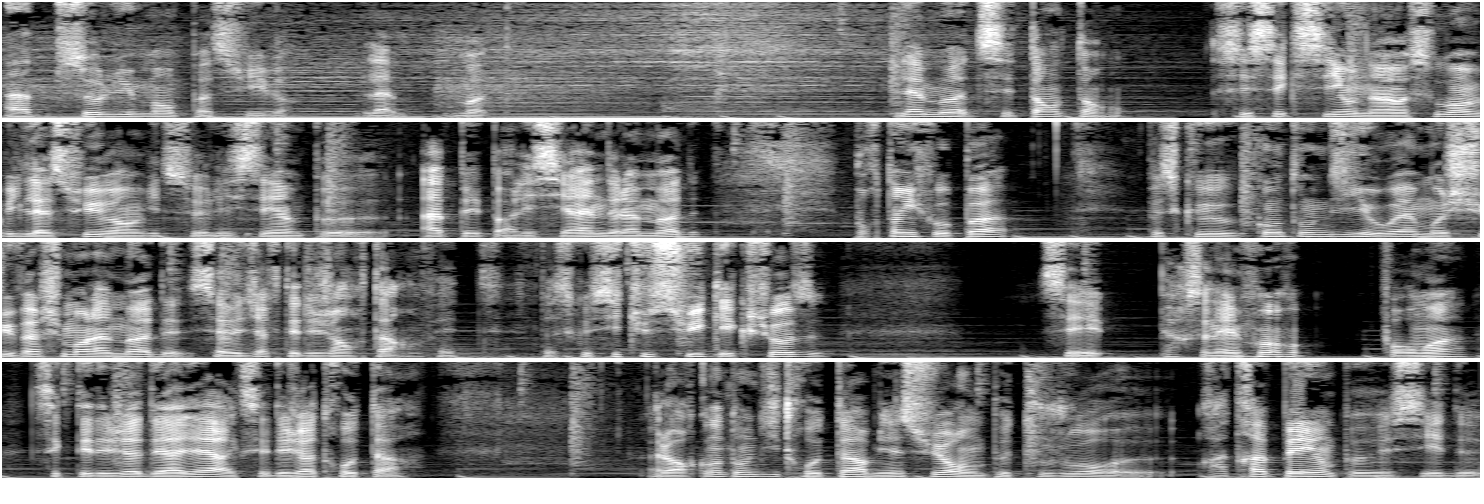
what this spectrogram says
absolument pas suivre la mode. La mode, c'est tentant, c'est sexy, on a souvent envie de la suivre, envie de se laisser un peu happer par les sirènes de la mode. Pourtant, il faut pas, parce que quand on dit ouais moi je suis vachement la mode, ça veut dire que t'es déjà en retard en fait. Parce que si tu suis quelque chose, c'est personnellement pour moi, c'est que t'es déjà derrière et que c'est déjà trop tard. Alors quand on dit trop tard, bien sûr, on peut toujours euh, rattraper, on peut essayer de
